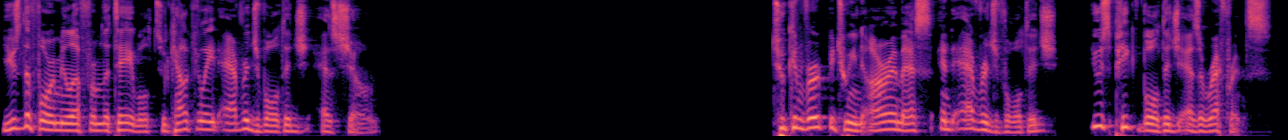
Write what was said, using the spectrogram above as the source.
use the formula from the table to calculate average voltage as shown. To convert between RMS and average voltage, use peak voltage as a reference.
